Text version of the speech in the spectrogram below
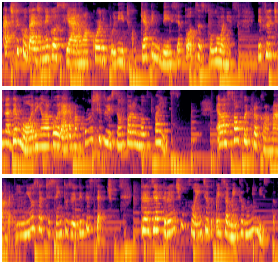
A dificuldade de negociar um acordo político que atendesse a todas as colônias refletiu na demora em elaborar uma constituição para o novo país. Ela só foi proclamada em 1787 trazia grande influência do pensamento iluminista.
